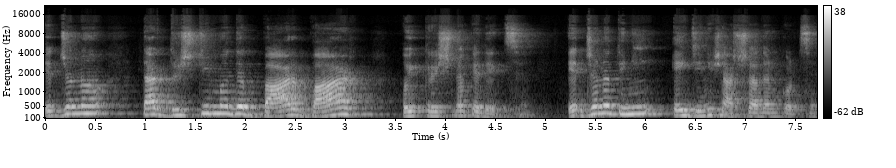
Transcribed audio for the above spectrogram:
এর জন্য তার দৃষ্টির মধ্যে বারবার ওই কৃষ্ণকে দেখছে এর জন্য তিনি এই জিনিস আস্বাদন করছেন।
